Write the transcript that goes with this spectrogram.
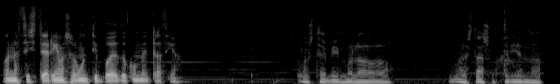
¿O necesitaríamos algún tipo de documentación? Usted mismo lo, lo está sugiriendo.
